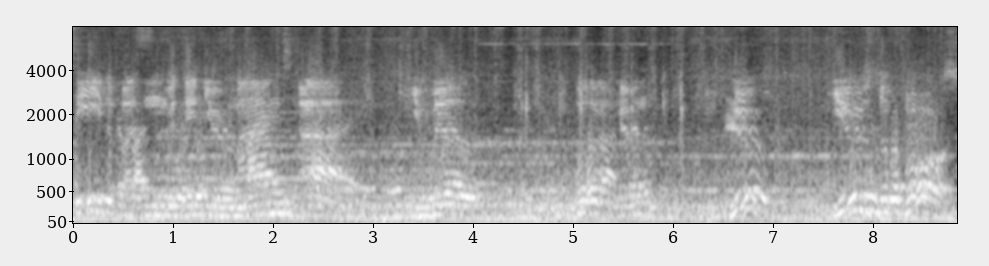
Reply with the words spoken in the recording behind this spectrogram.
See the button within your mind's eye. You will. Hold on, Kevin. Luke, use the force.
